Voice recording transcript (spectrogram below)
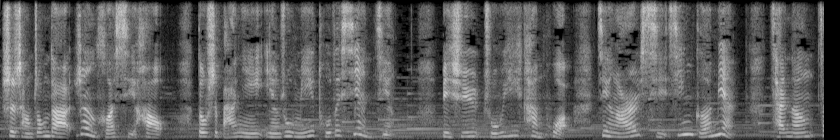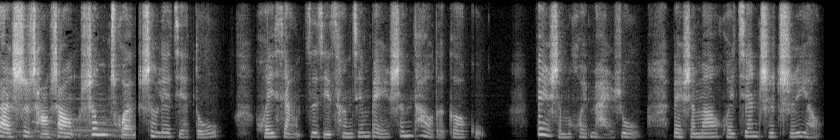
市场中的任何喜好都是把你引入迷途的陷阱，必须逐一看破，进而洗心革面，才能在市场上生存。狩猎解读：回想自己曾经被深套的个股，为什么会买入？为什么会坚持持有？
